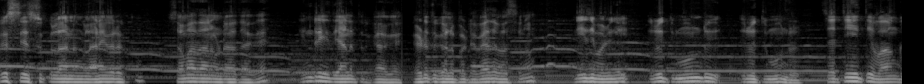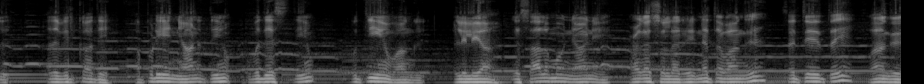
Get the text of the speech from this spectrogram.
கிறிஸ்தியஸுக்குள்ளான உங்கள் அனைவருக்கும் சமாதானம் உண்டாவதாக இன்றைய தியானத்திற்காக எடுத்துக்கொள்ளப்பட்ட வேத வசனம் நீதிமொழிகள் இருபத்தி மூன்று இருபத்தி மூன்று. சத்தியத்தை வாங்கு அதை விற்காதே. அப்படியே ஞானத்தையும் உபதேசத்தையும் புத்தியையும் வாங்கு. இல்லையா இந்த சாலமோ ஞானி அழகா சொல்றாரு என்னத்தை வாங்கு? சத்தியத்தை வாங்கு.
